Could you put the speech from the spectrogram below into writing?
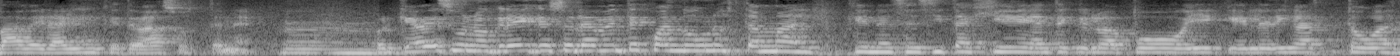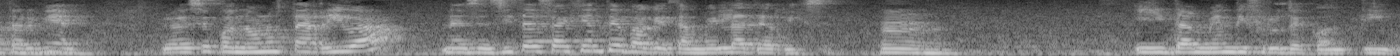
va a haber alguien que te va a sostener. Mm. Porque a veces uno cree que solamente es cuando uno está mal, que necesita gente que lo apoye, que le diga todo va a estar bien. Pero a veces cuando uno está arriba, necesita esa gente para que también la aterrice Mm. y también disfrute contigo.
